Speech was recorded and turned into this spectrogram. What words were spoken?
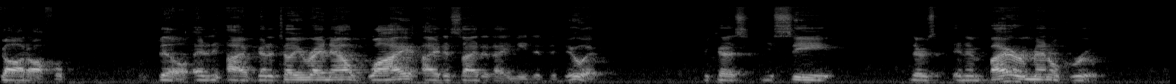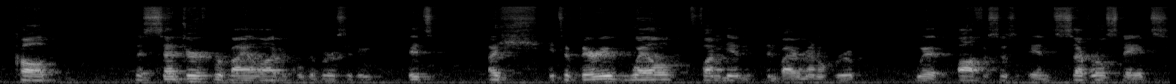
god awful bill. And I'm going to tell you right now why I decided I needed to do it. Because you see, there's an environmental group called the Center for Biological Diversity. It's a it's a very well funded environmental group with offices in several states.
